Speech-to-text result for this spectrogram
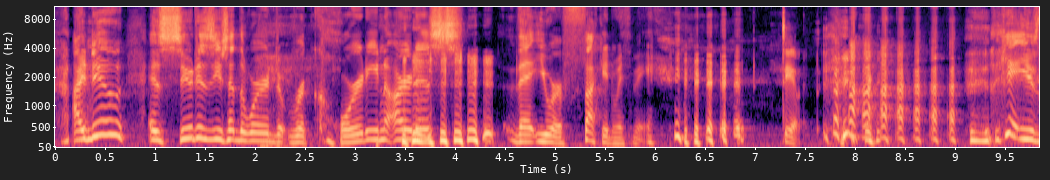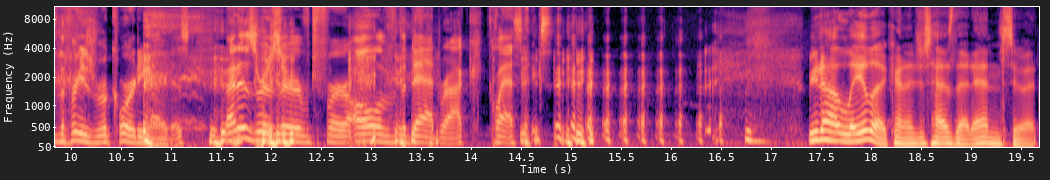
I knew as soon as you said the word recording artist that you were fucking with me. Damn it. You can't use the phrase recording artist. That is reserved for all of the dad rock classics. You know how Layla kind of just has that end to it.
